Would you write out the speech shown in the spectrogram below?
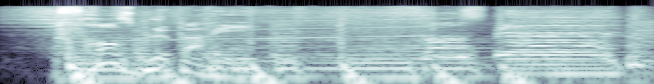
France Bleu Paris. Quelque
